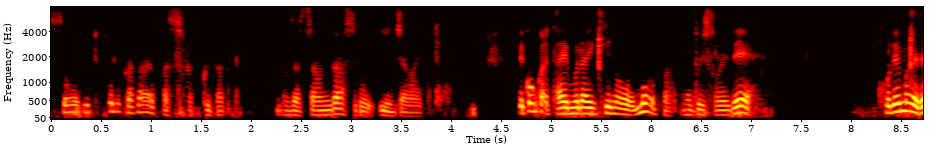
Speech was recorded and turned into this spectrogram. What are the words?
そういうところから、やっぱ Slack の雑談がすごいいいんじゃないかと。で、今回タイムライン機能も、まあ、本当にそれで、これまで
